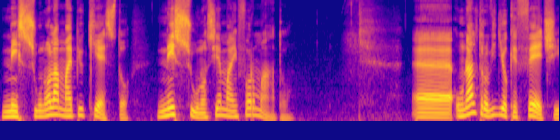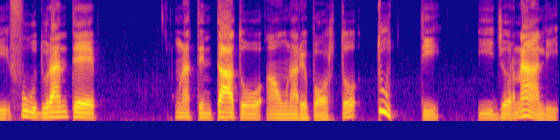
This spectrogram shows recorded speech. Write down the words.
Nessuno l'ha mai più chiesto. Nessuno si è mai informato. Eh, un altro video che feci fu durante un attentato a un aeroporto. Tutti i giornali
